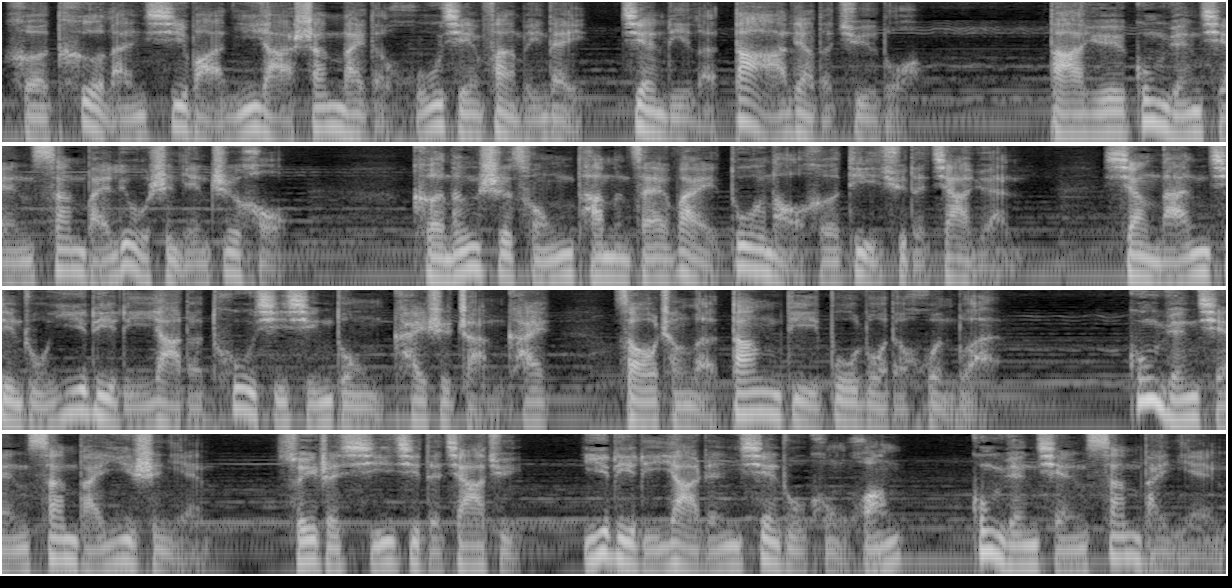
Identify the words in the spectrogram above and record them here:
和特兰西瓦尼亚山脉的弧线范围内建立了大量的聚落。大约公元前三百六十年之后，可能是从他们在外多瑙河地区的家园向南进入伊利里亚的突袭行动开始展开，造成了当地部落的混乱。公元前三百一十年，随着袭击的加剧，伊利里亚人陷入恐慌，公元前三百年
